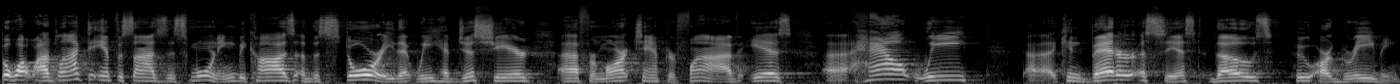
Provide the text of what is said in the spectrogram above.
But what I'd like to emphasize this morning, because of the story that we have just shared uh, Mark chapter 5, is uh, how we uh, can better assist those who are grieving.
